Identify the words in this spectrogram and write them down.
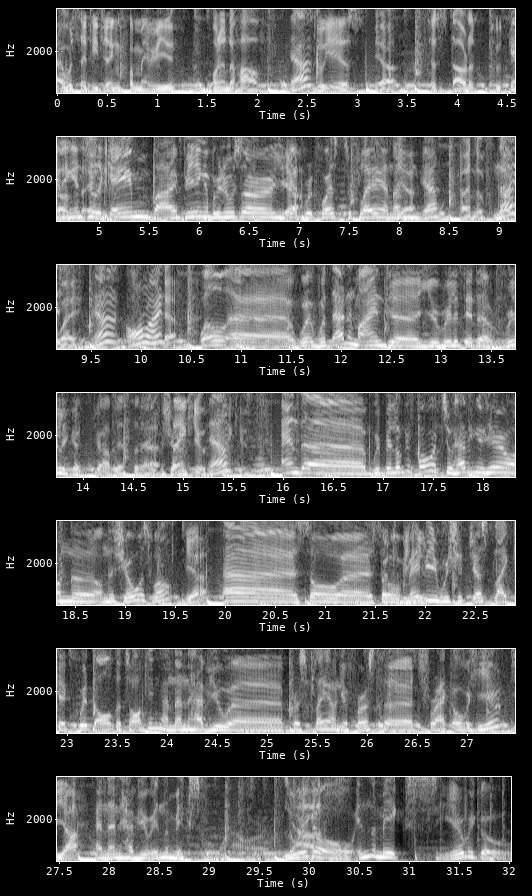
I would say DJing for maybe one and a half, Yeah? two years. Yeah, just started to Getting into the game by being a producer, you Yeah. get requests to play, and then Yeah, yeah, kind of that nice. way. Yeah, all right. Yeah. Well, uh, with, with that in mind, uh, you really did a really good job yesterday. Sure. thank you, Yeah? thank you. And uh, we've been looking forward to having you here on the on the show as well. Yeah. Uh, so uh, so Good to be maybe here. we should just like uh, quit all the talking and then have you uh, press play on your first uh, track over here. Yeah. And then have you in the mix for one hour. Yes. We go. In the mix. Here we go.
